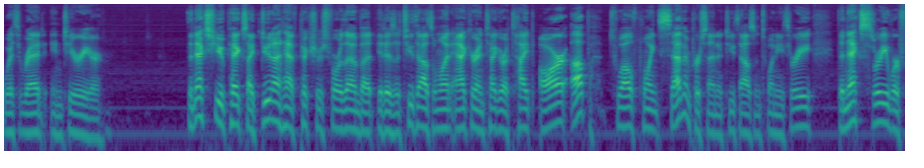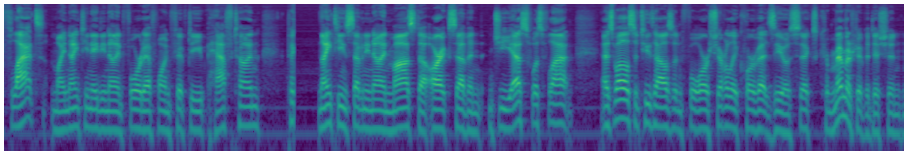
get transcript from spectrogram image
with red interior. The next few picks, I do not have pictures for them, but it is a 2001 Acura Integra Type R, up 12.7% in 2023. The next three were flat. My 1989 Ford F 150 half ton, 1979 Mazda RX 7 GS was flat, as well as the 2004 Chevrolet Corvette Z06 Commemorative Edition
